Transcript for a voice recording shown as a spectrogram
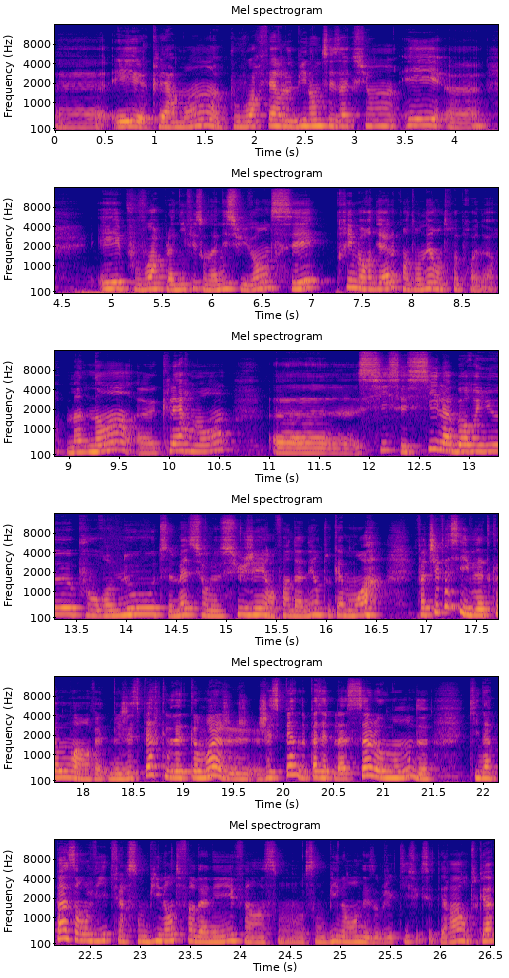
Euh, et clairement, pouvoir faire le bilan de ses actions euh, et pouvoir planifier son année suivante, c'est primordial quand on est entrepreneur. Maintenant, euh, clairement, euh, si c'est si laborieux pour nous de se mettre sur le sujet en fin d'année, en tout cas moi, enfin je sais pas si vous êtes comme moi en fait, mais j'espère que vous êtes comme moi, j'espère ne pas être la seule au monde qui n'a pas envie de faire son bilan de fin d'année, enfin son, bilan des objectifs, etc. En tout cas,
